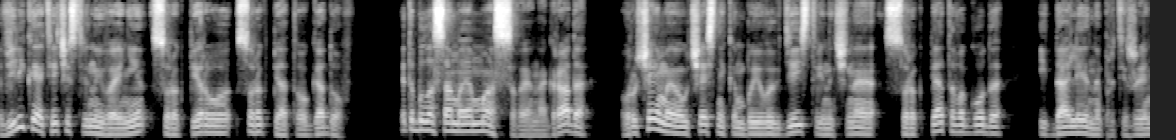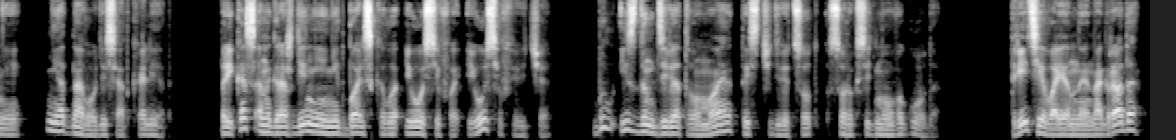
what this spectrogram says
в Великой Отечественной войне 41-45 годов. Это была самая массовая награда, вручаемая участникам боевых действий, начиная с 45 года и далее на протяжении не одного десятка лет. Приказ о награждении Нидбальского Иосифа Иосифовича был издан 9 мая 1947 года. Третья военная награда,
